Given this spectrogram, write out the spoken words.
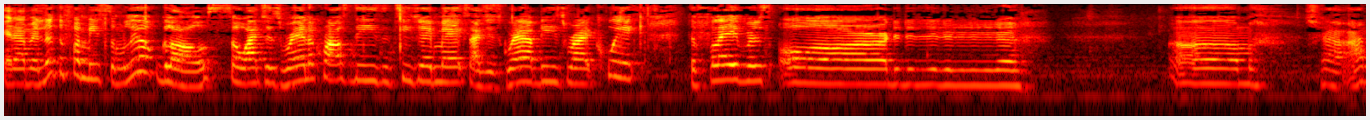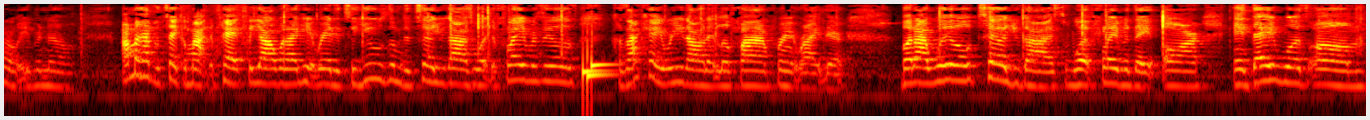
And I've been looking for me some lip gloss. So I just ran across these in TJ Maxx. I just grabbed these right quick. The flavors are... Um, child, I don't even know. I'm gonna have to take them out the pack for y'all when I get ready to use them to tell you guys what the flavors is because I can't read all that little fine print right there. But I will tell you guys what flavor they are. And they was um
